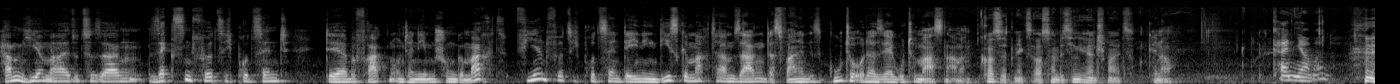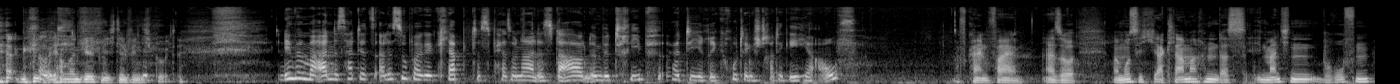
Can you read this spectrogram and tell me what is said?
haben hier mal sozusagen 46 Prozent der befragten Unternehmen schon gemacht. 44 Prozent derjenigen, die es gemacht haben, sagen, das war eine gute oder sehr gute Maßnahme. Kostet nichts, außer ein bisschen Gehirnschmalz. Genau. Kein Jammern. ja, genau, Jammern gilt nicht, den finde ich gut. Nehmen wir mal an, das hat jetzt alles super geklappt, das Personal ist da und im Betrieb. Hört die Recruiting-Strategie hier auf? Auf keinen Fall. Also man muss sich ja klar machen, dass in manchen Berufen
